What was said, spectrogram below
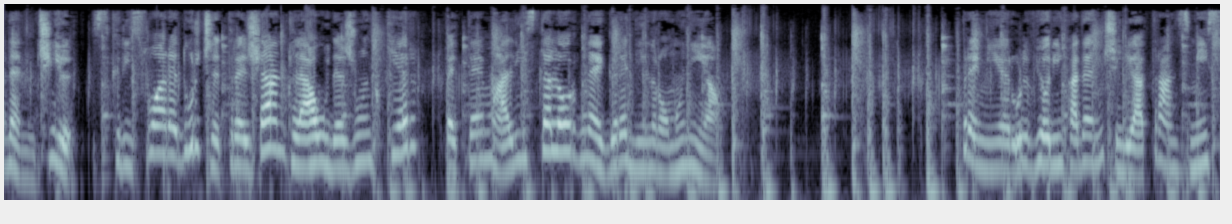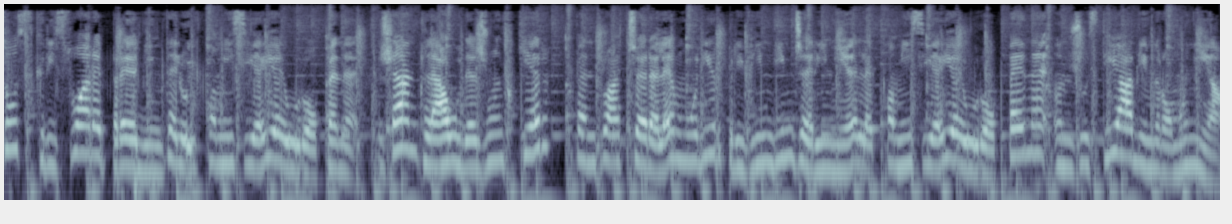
Dencil, scrisoare durce Trejean Claude Juncker, pe tema listelor negre din România. Premierul Viorica Dencil a transmis o scrisoare președintelui Comisiei Europene, Jean-Claude Juncker, pentru a cere lemuriri privind ingeriniele Comisiei Europene în justia din România.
